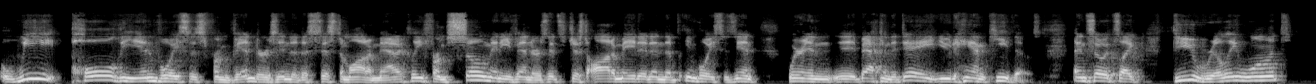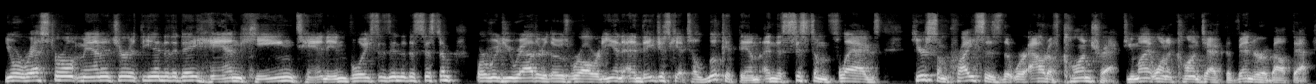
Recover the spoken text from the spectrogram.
We pull the invoices from vendors into the system automatically from so many vendors. It's just automated and the invoice is in. Where in uh, back in the day, you'd hand key those. And so it's like, do you really want your restaurant manager at the end of the day hand keying 10 invoices into the system? Or would you rather those were already in and they just get to look at them and the system flags, here's some prices that were out of contract. You might want to contact the vendor about that.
